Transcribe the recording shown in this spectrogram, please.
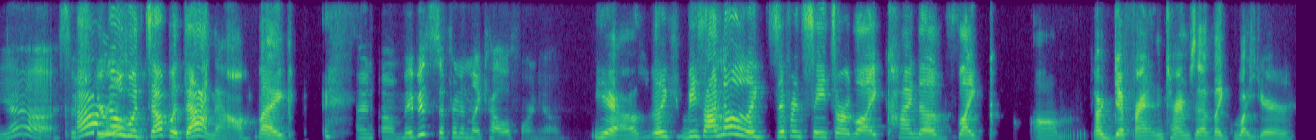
Yeah. So I don't know older- what's up with that now. Like I know. Maybe it's different in like California. Yeah, like because I know like different states are like kind of like um are different in terms of like what year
